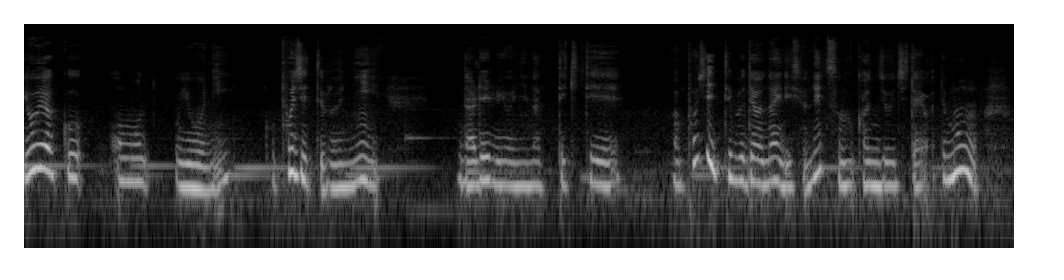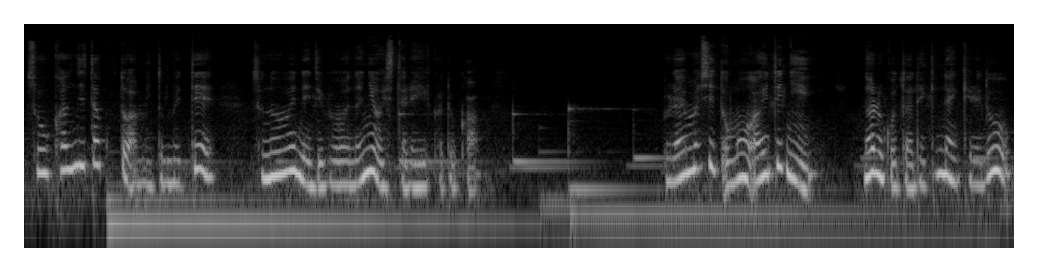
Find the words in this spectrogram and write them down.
ようやく思うようにポジティブになれるようになってきて、まあ、ポジティブではないですよねその感情自体は。でもそう感じたことは認めてその上で自分は何をしたらいいかとか羨ましいと思う相手になることはできないけれど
